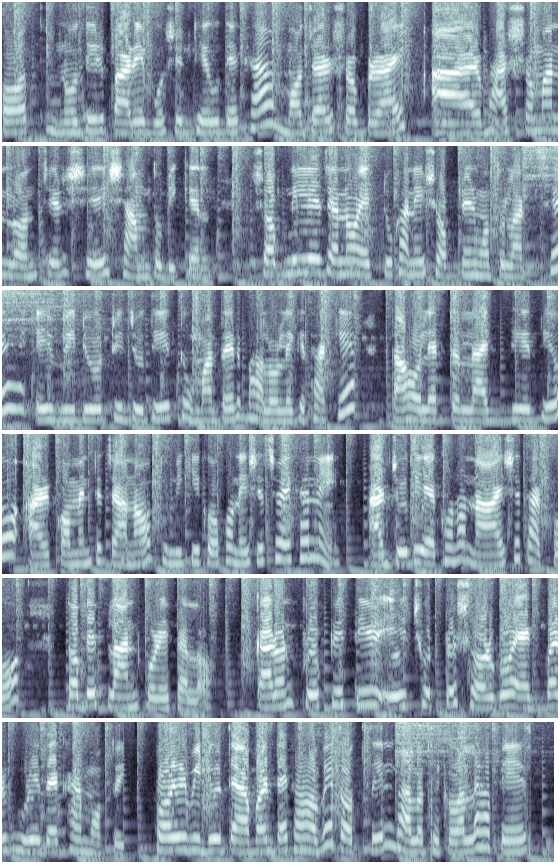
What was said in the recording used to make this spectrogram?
পথ, নদীর পাড়ে বসে ঢেউ দেখা, মজার সব রাইড আর ভাসমান লঞ্চের সেই শান্ত বিকেল। সব মিলিয়ে যেন একটুখানি স্বপ্নের মতো লাগছে। এই ভিডিওটি যদি তোমাদের ভালো লেগে থাকে, তাহলে একটা লাইক দিয়ে দিও আর কমেন্টে জানাও তুমি কি কখন এসেছ এখানে। আর যদি এখনও না এসে থাকো, তবে প্ল্যান করে ফেলো। কারণ প্রকৃতির এই ছোট্ট স্বর্গ একবার ঘুরে দেখার মতোই। পরের ভিডিওতে আবার দেখা হবে। ততদিন ভালো থেকো। আল্লাহ হাফেজ।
